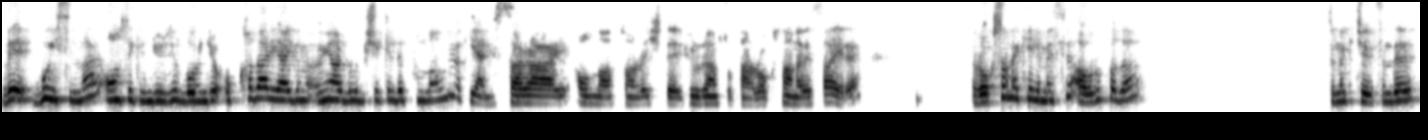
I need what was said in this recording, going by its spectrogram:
Ve bu isimler 18. yüzyıl boyunca o kadar yaygın ve önyargılı bir şekilde kullanılıyor ki yani saray, ondan sonra işte Hürrem Sultan, Roxana vesaire. Roxana kelimesi Avrupa'da tırnak içerisinde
